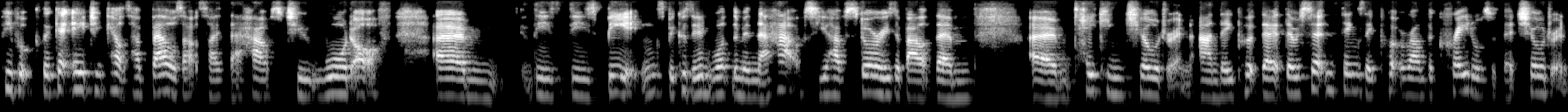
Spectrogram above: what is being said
People, the ancient Celts have bells outside their house to ward off um, these these beings because they didn't want them in their house. You have stories about them um, taking children and they put their there are certain things they put around the cradles of their children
